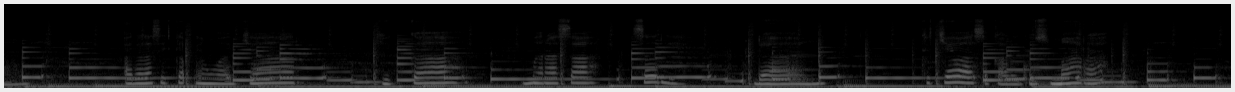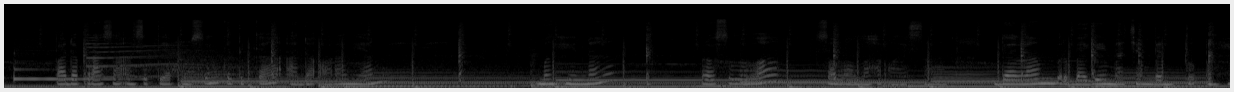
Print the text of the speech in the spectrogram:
adalah sikap yang wajar jika merasa sedih dan kecewa sekaligus marah pada perasaan setiap muslim ketika ada orang yang menghina Rasulullah Wasallam dalam berbagai macam bentuk penghinaan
